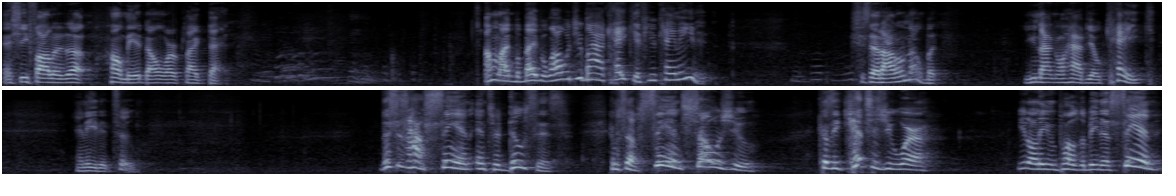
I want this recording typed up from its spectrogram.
And she followed it up, homie, it don't work like that. I'm like, but baby, why would you buy a cake if you can't eat it? She said, I don't know, but you're not going to have your cake and eat it too. This is how sin introduces himself. Sin shows you, because he catches you where you don't even supposed to be. The sin,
